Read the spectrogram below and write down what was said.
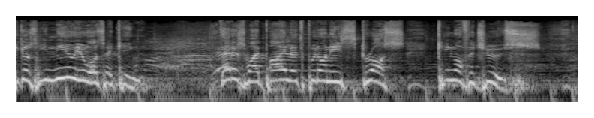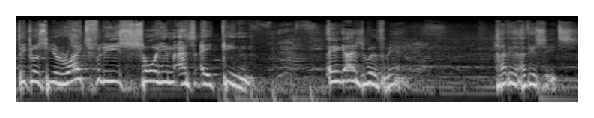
because he knew he was a king. That is why Pilate put on his cross, King of the Jews, because he rightfully saw him as a king. Are you guys with me? Have you have your seats?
